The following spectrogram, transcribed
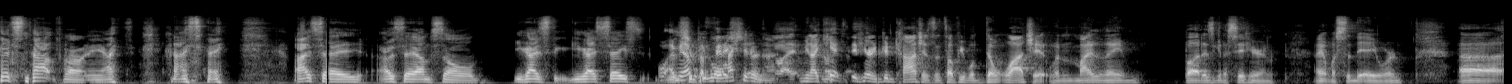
it's not phony. I, I say, I say, I say I'm sold. You guys, you guys say, well, I mean, should people watch it, or not? I mean, I can't okay. sit here in good conscience and tell people don't watch it when my lame bud is going to sit here and I almost said the A word. Uh,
